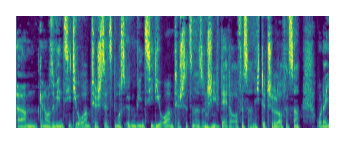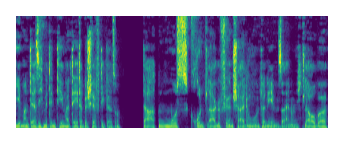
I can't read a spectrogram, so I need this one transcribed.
ähm, genauso wie ein CTO am Tisch sitzt, muss irgendwie ein CDO am Tisch sitzen, also ein mhm. Chief Data Officer, nicht Digital Officer, oder jemand, der sich mit dem Thema Data beschäftigt. Also Daten muss Grundlage für Entscheidungen Unternehmen sein. Und ich glaube,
